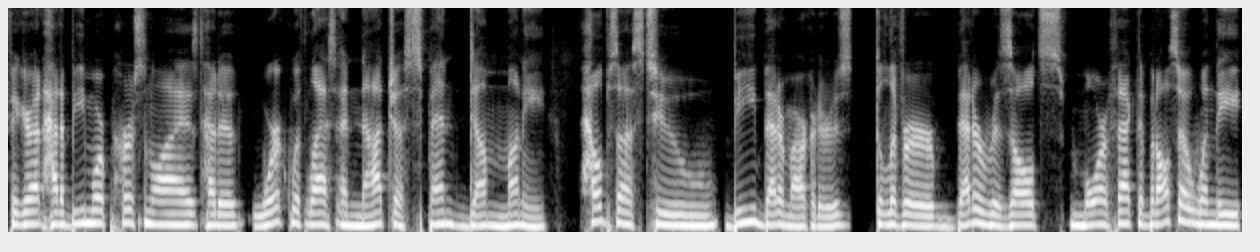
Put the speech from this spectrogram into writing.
figure out how to be more personalized, how to work with less and not just spend dumb money helps us to be better marketers, deliver better results, more effective, but also when the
